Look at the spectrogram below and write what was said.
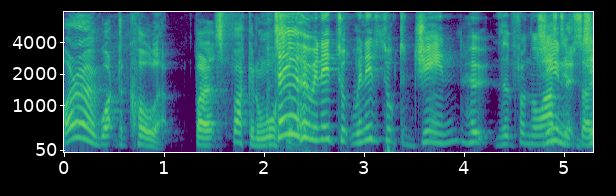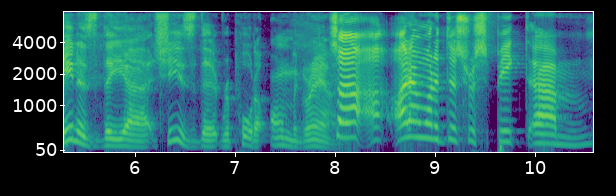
I don't know what to call it, but it's fucking awesome. Tell you who we need to we need to talk to Jen, who the, from the last Jen, episode. Jen is the uh, she is the reporter on the ground. so I, I don't want to disrespect. Um,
